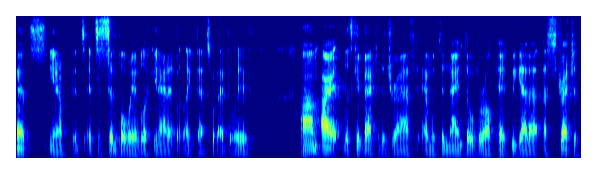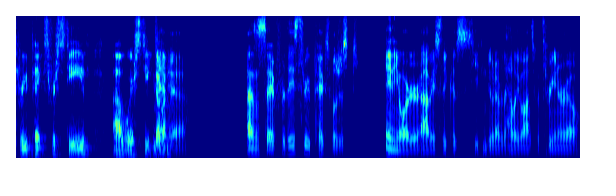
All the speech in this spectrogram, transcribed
that's, you know, it's it's a simple way of looking at it, but like that's what I believe. Um, all right, let's get back to the draft. And with the ninth overall pick, we got a, a stretch of three picks for Steve. Uh, where's Steve Yeah, going? yeah. I was gonna say for these three picks, we'll just any order, obviously, because he can do whatever the hell he wants with three in a row.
